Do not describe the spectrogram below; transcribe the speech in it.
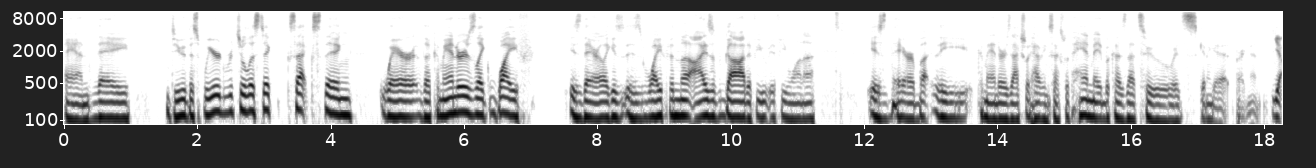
and they do this weird ritualistic sex thing where the commander's like wife is there, like his his wife in the eyes of God, if you if you wanna is there, but the commander is actually having sex with a handmaid because that's who is gonna get pregnant. Yeah.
